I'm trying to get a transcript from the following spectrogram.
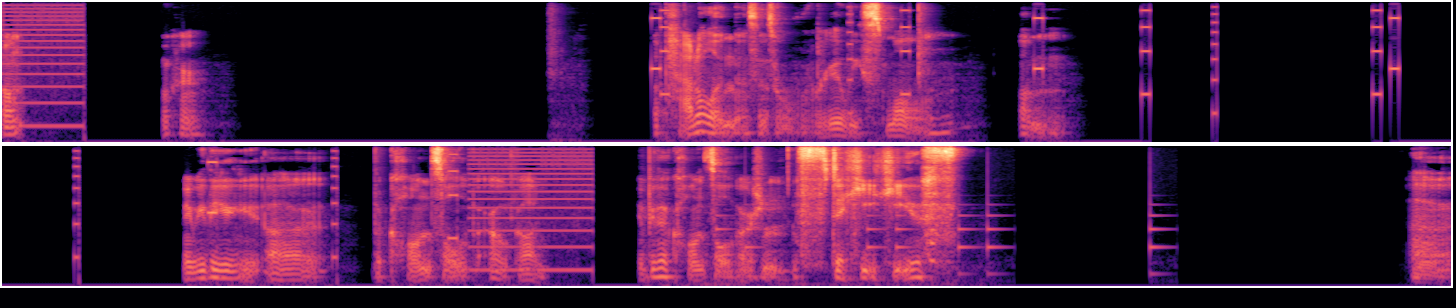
Oh. Okay. The paddle in this is really small. Um. Maybe the, uh, the console, oh god. Maybe the console version, sticky keys. Uh,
